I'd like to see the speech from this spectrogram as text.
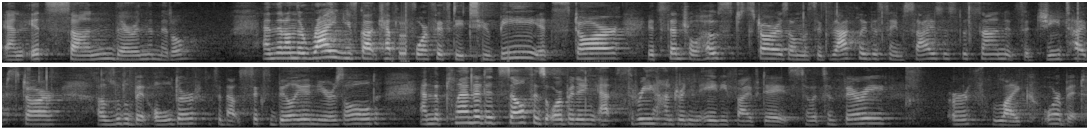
and its sun there in the middle. And then on the right, you've got Kepler 452b, its star. Its central host star is almost exactly the same size as the sun. It's a G-type star, a little bit older. It's about 6 billion years old. And the planet itself is orbiting at 385 days. So it's a very Earth-like orbit.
